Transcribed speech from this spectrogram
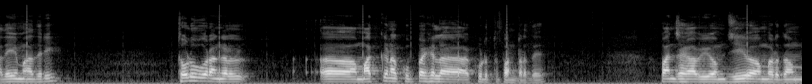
அதே மாதிரி தொழு உரங்கள் மக்கின குப்பைகளை கொடுத்து பண்ணுறது பஞ்சகாவியம் ஜீவ அமிர்தம்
